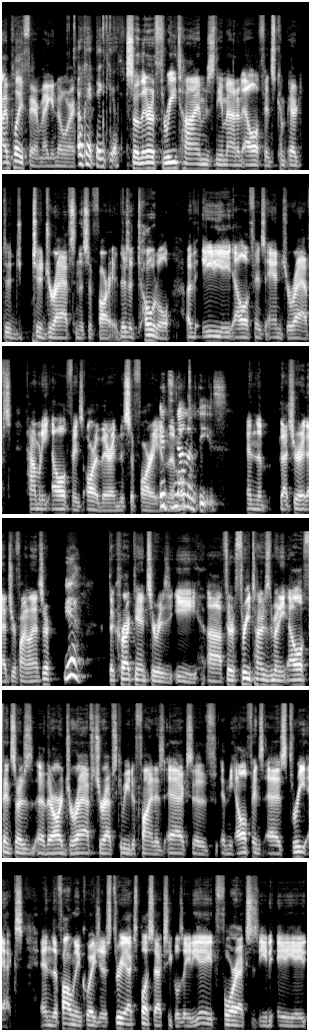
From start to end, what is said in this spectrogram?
I, I play fair, Megan. Don't worry. Okay, thank you. So there are three times the amount of elephants compared to to giraffes in the safari. There's a total of 88 elephants and giraffes. How many elephants are there in the safari? And It's the none multi- of these. And the that's your that's your final answer. Yeah. The correct answer is E. Uh, if there are three times as many elephants as uh, there are giraffes, giraffes can be defined as X, as, and the elephants as 3X. And the following equation is 3X plus X equals 88, 4X is 80 88,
